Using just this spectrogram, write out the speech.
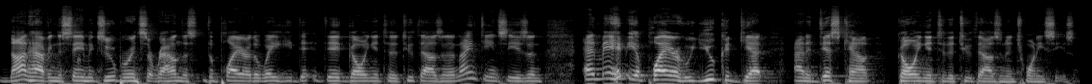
not having the same exuberance around the, the player the way he did, did going into the 2019 season, and maybe a player who you could get at a discount going into the 2020 season.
